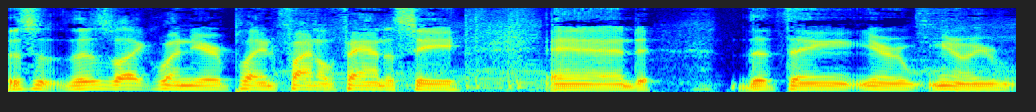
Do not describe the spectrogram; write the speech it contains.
This is this is like when you're playing Final Fantasy and the thing you're you know you're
